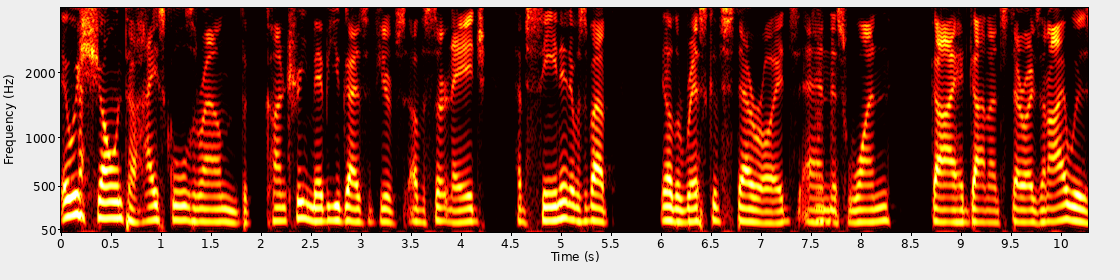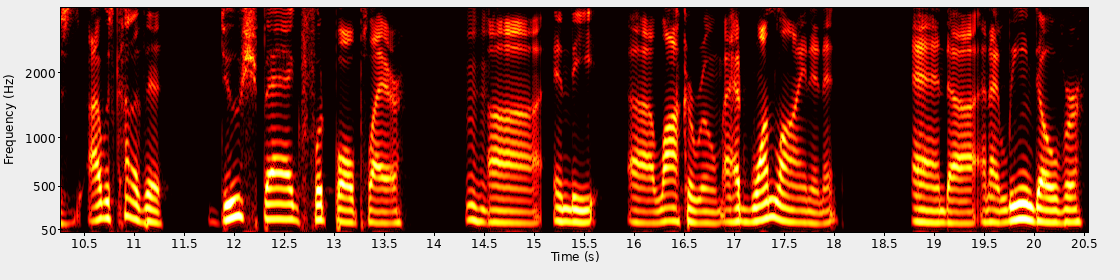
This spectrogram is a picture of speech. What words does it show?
it was shown to high schools around the country. Maybe you guys, if you're of a certain age, have seen it. It was about you know the risk of steroids, and Mhm. this one guy had gotten on steroids, and I was I was kind of the douchebag football player Mhm. uh, in the uh, locker room. I had one line in it, and uh, and I leaned over,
